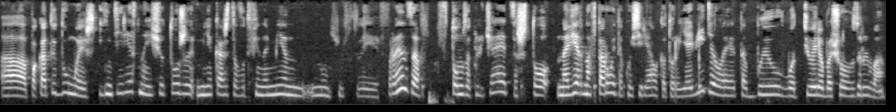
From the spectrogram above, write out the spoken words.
а, пока ты думаешь. интересно еще тоже, мне кажется, вот феномен, ну, в смысле, Френзов в том заключается, что, наверное, второй такой сериал, который я видела, это был вот «Теория большого взрыва».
